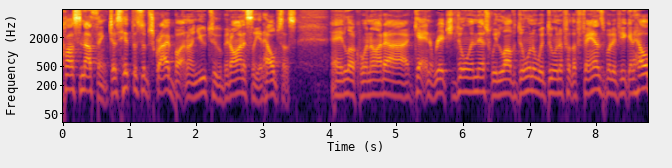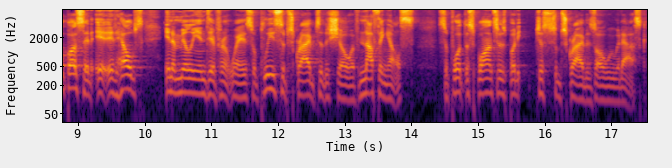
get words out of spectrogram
costs nothing. Just hit the subscribe button on YouTube. It honestly, it helps us. Hey, look, we're not uh, getting rich doing this. We love doing it. We're doing it for the fans. But if you can help us, it, it, it helps in a million different ways. So please subscribe to the show, if nothing else. Support the sponsors, but just subscribe is all we would ask.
